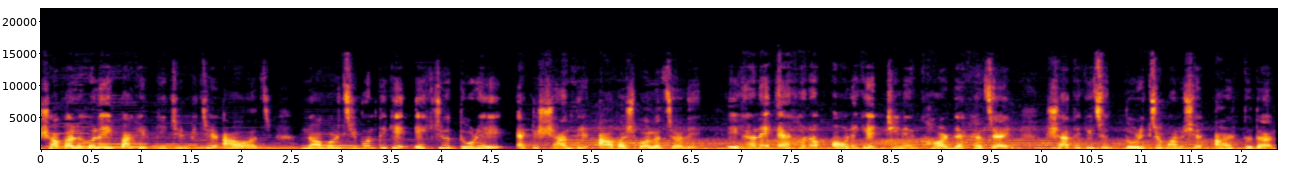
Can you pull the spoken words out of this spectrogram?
সকাল হলেই পাখির কিচিরমিচির আওয়াজ, নগর জীবন থেকে একটু দূরে একটা শান্তির আবাস বলা চলে। এখানে এখনও অনেকে টিনের ঘর দেখা যায়, সাথে কিছু দরিদ্র মানুষের আর্তদান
